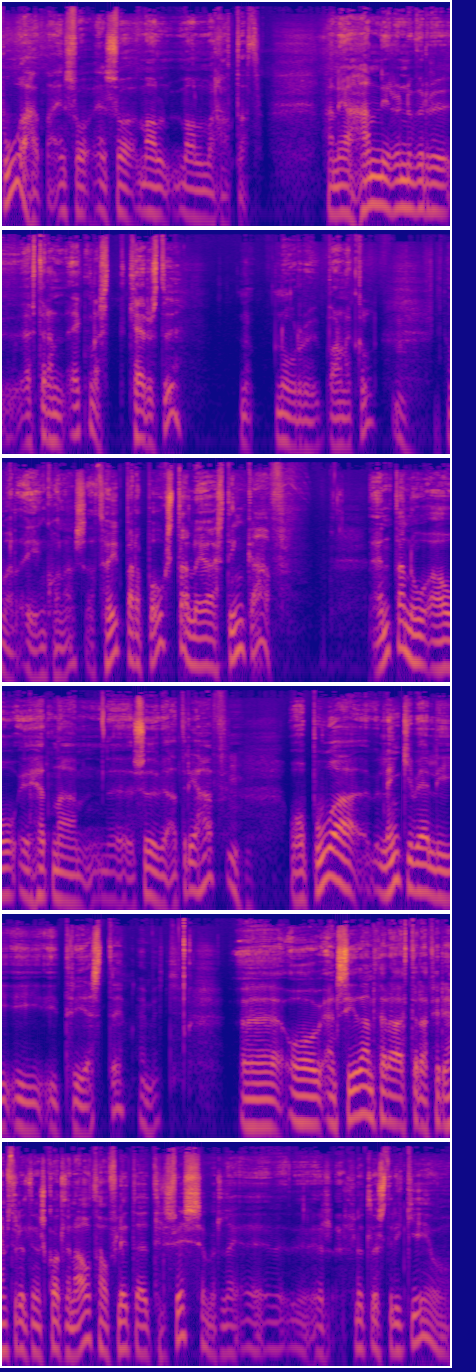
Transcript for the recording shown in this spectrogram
búa hann eins og, eins og mál, málum var háttað þannig að hann í raun og veru eftir hann egnast kærustu Nóru Barnacle mm. sem var eiginkonans, að þau bara bóstaflega stinga af enda nú á hérna söðu við Adriahaf mm -hmm. og búa lengi vel í, í, í Trieste heimitt Uh, og, en síðan þegar eftir að fyrir heimsturöldinu skollin á þá flytjaði til Sviss sem er, er hlutlöst ríki og,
